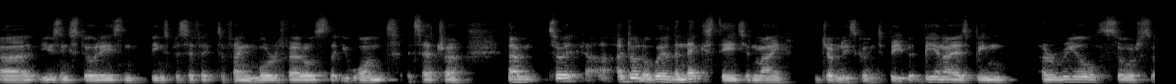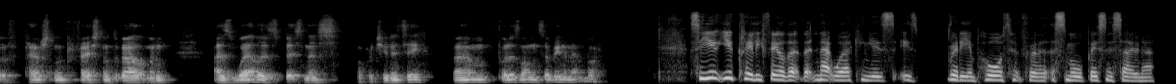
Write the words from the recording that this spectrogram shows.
uh, using stories and being specific to find more referrals that you want, etc. Um, so I don't know where the next stage in my journey is going to be, but BNI has been a real source of personal and professional development as well as business opportunity um, for as long as I've been a member. So you you clearly feel that that networking is is really important for a small business owner.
